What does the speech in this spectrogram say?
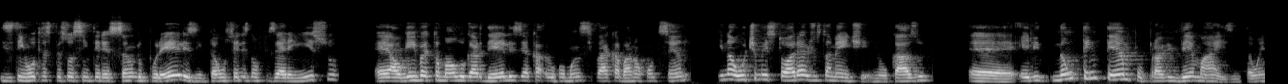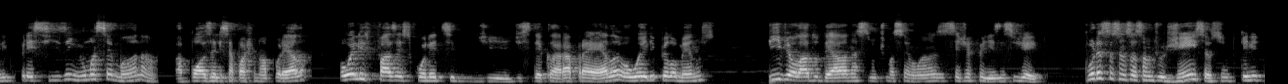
existem outras pessoas se interessando por eles, então se eles não fizerem isso, é, alguém vai tomar o lugar deles e a, o romance vai acabar não acontecendo. E na última história, justamente, no caso, é, ele não tem tempo para viver mais, então ele precisa, em uma semana, após ele se apaixonar por ela, ou ele faz a escolha de se, de, de se declarar para ela, ou ele, pelo menos, vive ao lado dela nessas últimas semanas e seja feliz desse jeito por essa sensação de urgência, eu sinto que ele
